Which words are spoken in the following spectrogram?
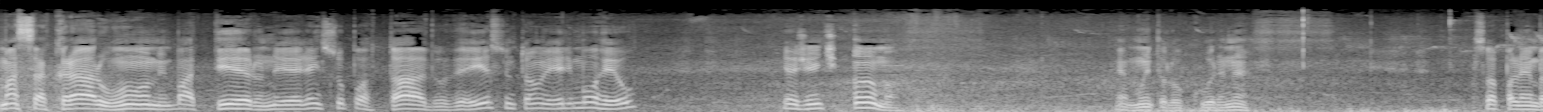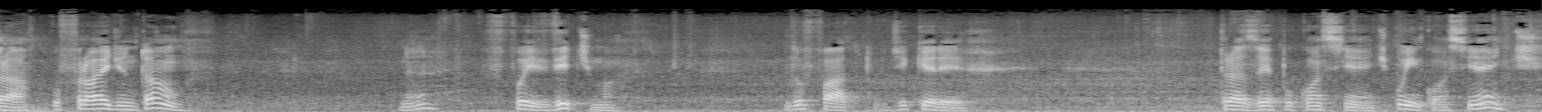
massacraram o homem, bateram nele, é insuportável ver isso, então ele morreu e a gente ama. É muita loucura, né? Só para lembrar, o Freud então, né, foi vítima do fato de querer trazer para o consciente o inconsciente,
